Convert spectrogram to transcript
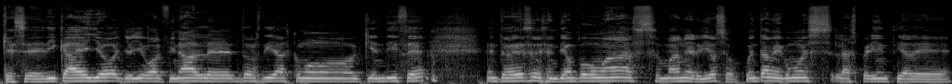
que se dedica a ello. Yo llevo al final eh, dos días como quien dice, entonces me sentía un poco más, más nervioso. Cuéntame cómo es la experiencia de,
